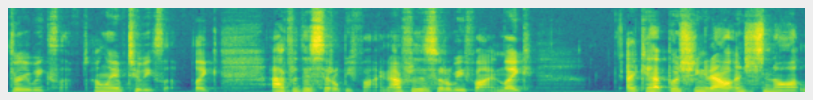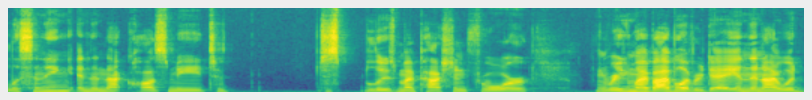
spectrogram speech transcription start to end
three weeks left. I only have two weeks left. Like, after this, it'll be fine. After this, it'll be fine. Like, I kept pushing it out and just not listening. And then that caused me to just lose my passion for reading my Bible every day. And then I would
